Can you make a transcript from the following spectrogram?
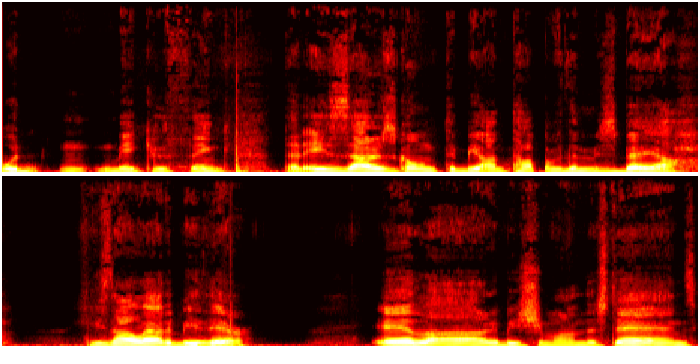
would make you think that a zar is going to be on top of the mizbeach? He's not allowed to be there. Ela, Rabbi Shimon understands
